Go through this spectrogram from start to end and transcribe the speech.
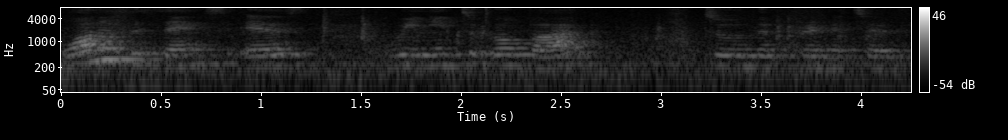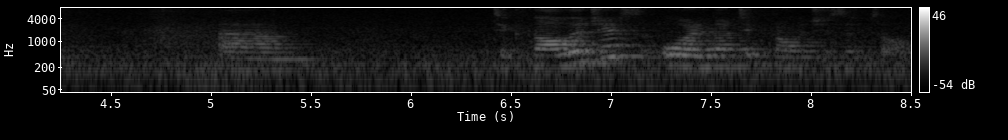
one of the things is we need to go back to the primitive um, technologies or no technologies at all.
